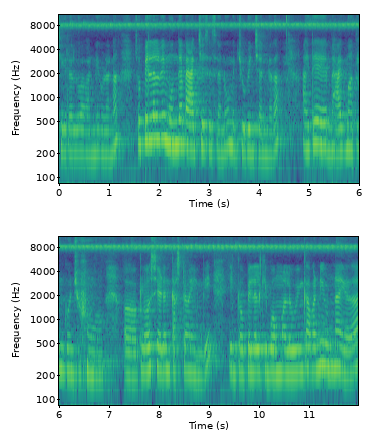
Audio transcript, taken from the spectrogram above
చీరలు అవన్నీ కూడా సో పిల్లలవి ముందే ప్యాక్ చేసేసాను మీకు చూపించాను కదా. అయితే బ్యాగ్ మాత్రం కొంచెం క్లోజ్ చేయడం కష్టమైంది. ఇంకా పిల్లలకి బొమ్మలు ఇంకా అవన్నీ ఉన్నాయి కదా.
